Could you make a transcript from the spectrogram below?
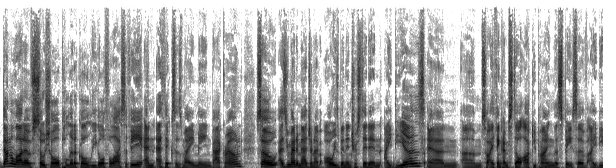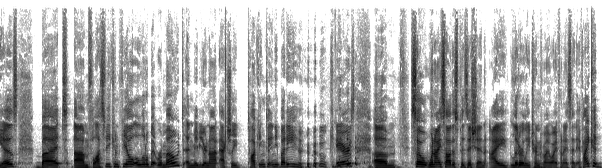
done a lot of social, political, legal philosophy, and ethics is my main background. So, as you might imagine, I've always been interested in ideas, and um, so I think I'm still occupying the space of ideas. But um, philosophy can feel a little bit remote, and maybe you're not actually talking to anybody who cares. um, so, when I saw this position, I literally turned to my wife and I said, if I could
